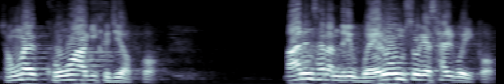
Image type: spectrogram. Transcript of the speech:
정말 공허하기 그지없고 많은 사람들이 외로움 속에 살고 있고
